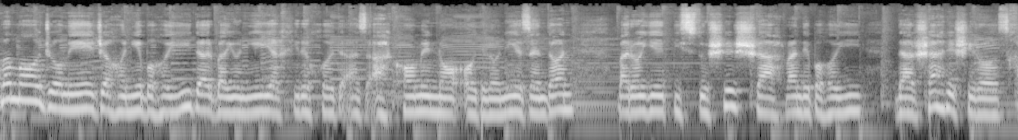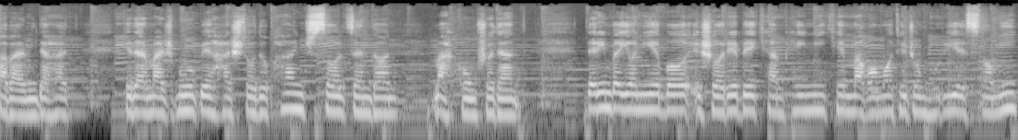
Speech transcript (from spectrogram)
و ما جامعه جهانی بهایی در بیانیه اخیر خود از احکام ناعادلانه زندان برای 26 شهروند بهایی در شهر شیراز خبر می دهد که در مجموع به 85 سال زندان محکوم شدند. در این بیانیه با اشاره به کمپینی که مقامات جمهوری اسلامی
